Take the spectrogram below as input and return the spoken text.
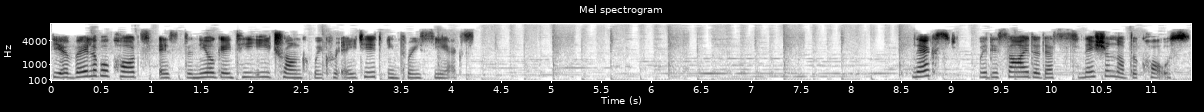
The available ports is the NeoGate TE trunk we created in 3CX. Next, we decide the destination of the course.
